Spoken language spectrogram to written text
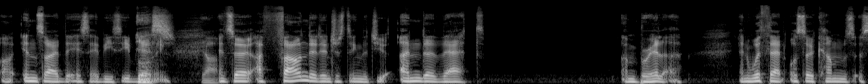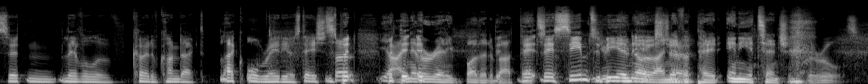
are inside the SABC building. Yes, yeah. And so I found it interesting that you're under that umbrella. And with that also comes a certain level of code of conduct, like all radio stations. So, but yeah, but I the- never it- really bothered about there- that. there seemed to You- be you an know, extra- I never paid any attention to the rules.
